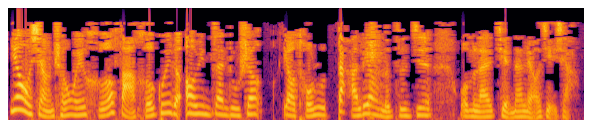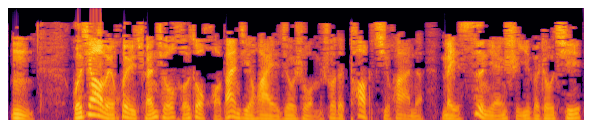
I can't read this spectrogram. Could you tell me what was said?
要想成为合法合规的奥运赞助商，要投入大量的资金。我们来简单了解一下。嗯。国际奥委会全球合作伙伴计划，也就是我们说的 TOP 计划呢，每四年是一个周期，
